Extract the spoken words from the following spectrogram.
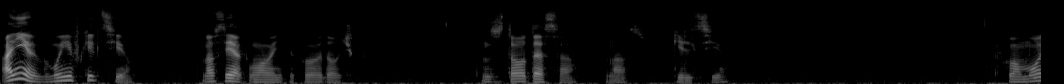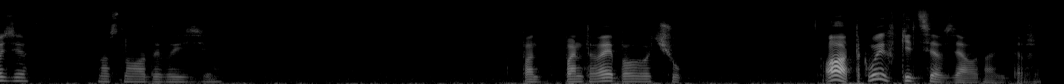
А ні, ми не в кільці. У нас є маленький коридорчик. З до Одеса у нас кільці. В комозі у нас нова дивізія. Пан Пантелей Борочук. А, так ми їх в кільце взяли навіть даже.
